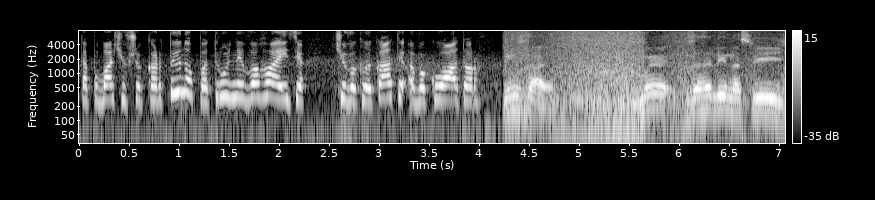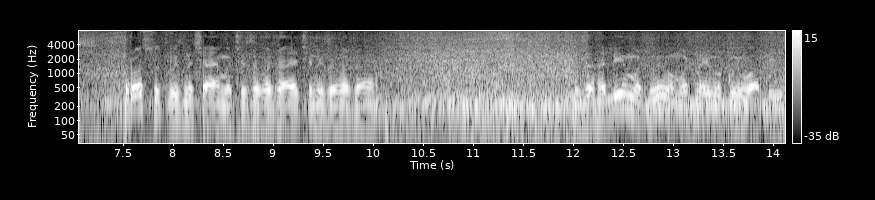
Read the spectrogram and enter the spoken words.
Та побачивши картину, патрульний вагається, чи викликати евакуатор. Не знаю. Ми взагалі на свій розсуд визначаємо, чи заважає, чи не заважає. Взагалі, можливо, можна евакуювати їх.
